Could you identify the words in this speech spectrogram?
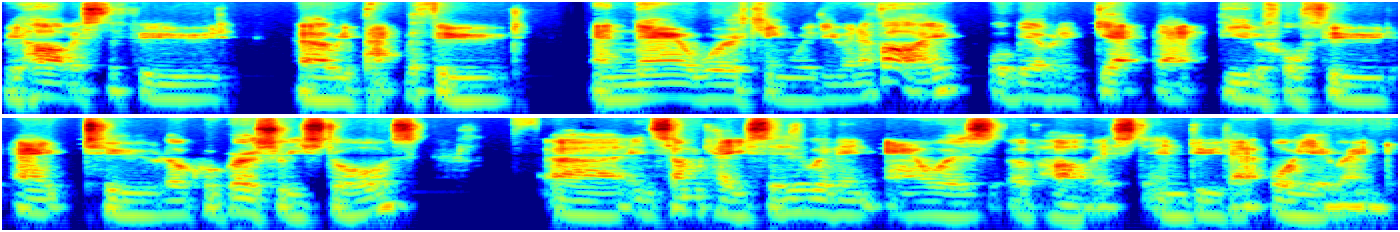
we harvest the food, uh, we pack the food, and now working with UNFI, we'll be able to get that beautiful food out to local grocery stores. Uh, in some cases, within hours of harvest, and do that all year round.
